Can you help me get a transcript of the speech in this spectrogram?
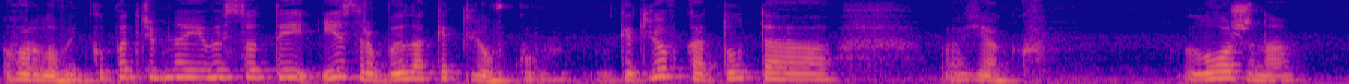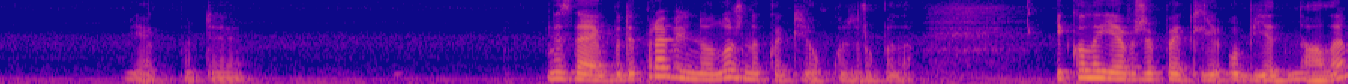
горловинку потрібної висоти і зробила кетльовку. Кетльовка тут а, як ложна, як буде. Не знаю, як буде правильно, ложну котльовку зробила. І коли я вже петлі об'єднала,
